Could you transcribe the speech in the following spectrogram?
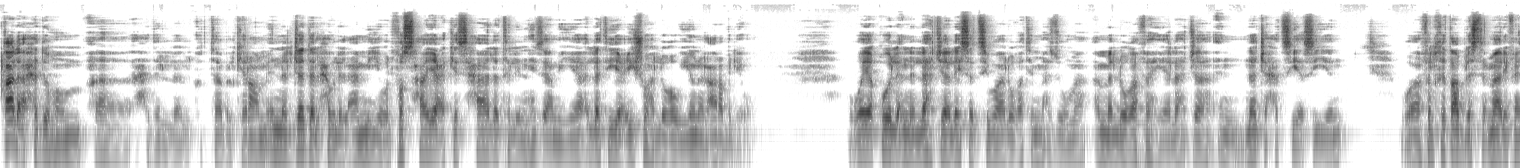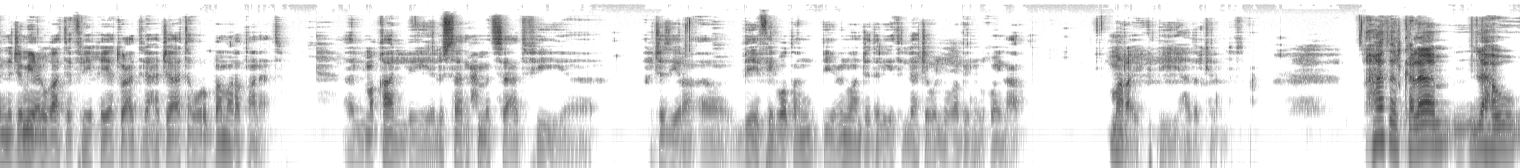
قال أحدهم آه، أحد الكتاب الكرام إن الجدل حول العامية والفصحى يعكس حالة الانهزامية التي يعيشها اللغويون العرب اليوم. ويقول إن اللهجة ليست سوى لغة مهزومة، أما اللغة فهي لهجة إن نجحت سياسيا. وفي الخطاب الاستعماري فإن جميع لغات إفريقيا تعد لهجات أو ربما رطانات. المقال للأستاذ محمد سعد في آه، الجزيرة آه، في الوطن بعنوان جدلية اللهجة واللغة بين اللغويين العرب. ما رأيك بهذا الكلام دكتور؟ هذا الكلام له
